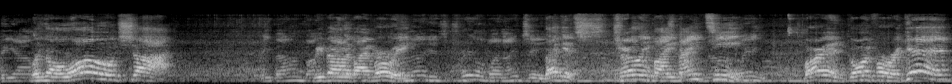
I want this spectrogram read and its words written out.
with a lone shot. Rebounded by Murray. Nuggets trail by 19. Nuggets trailing by 19. Barton going for again.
